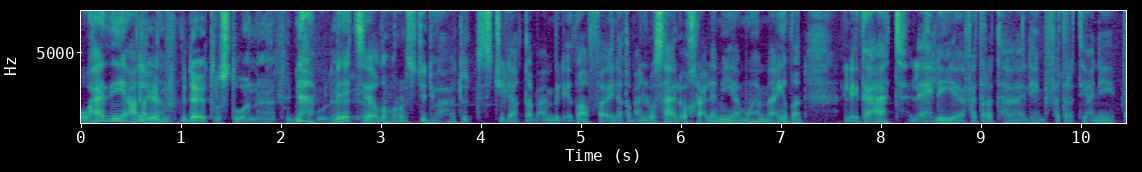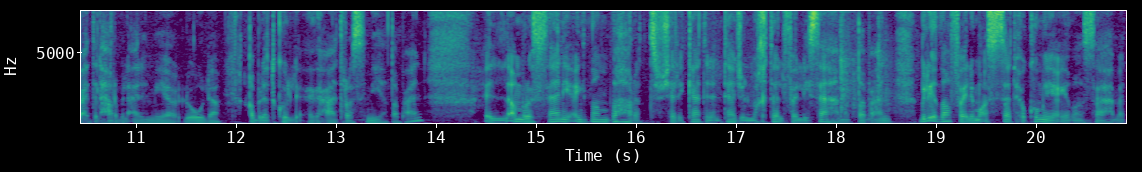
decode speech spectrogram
وهذه أعطتنا في بداية الأسطوانات نعم بداية ظهور الاستديوهات والتسجيلات طبعا بالإضافة إلى طبعا الوسائل الأخرى العالمية مهمة أيضا الإذاعات الأهلية فترتها اللي هي فترة يعني بعد الحرب العالمية الأولى قبل كل اذاعات رسميه طبعا. الأمر الثاني أيضا ظهرت شركات الإنتاج المختلفة اللي ساهمت طبعا بالإضافة إلى مؤسسات حكومية أيضا ساهمت.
